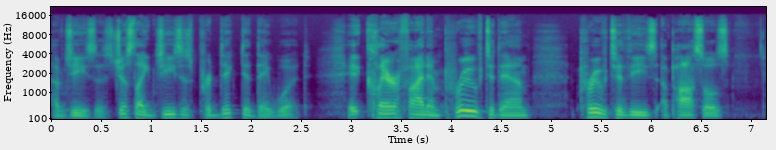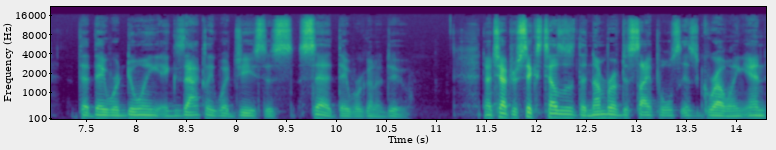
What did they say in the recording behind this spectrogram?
of Jesus, just like Jesus predicted they would. It clarified and proved to them, proved to these apostles that they were doing exactly what Jesus said they were going to do. Now, chapter 6 tells us the number of disciples is growing. And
